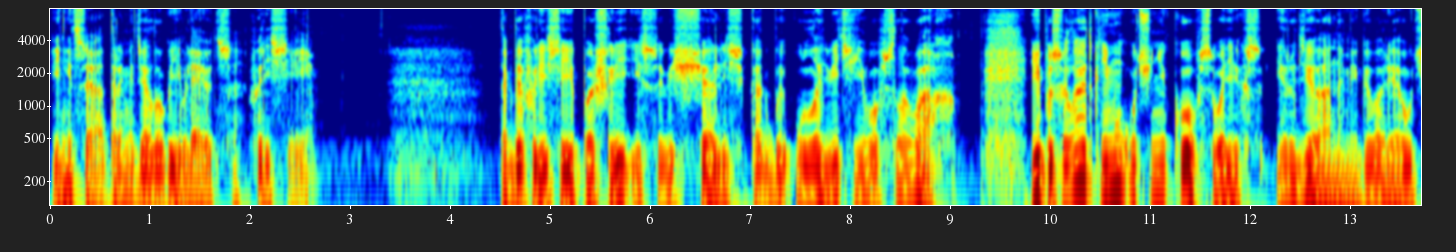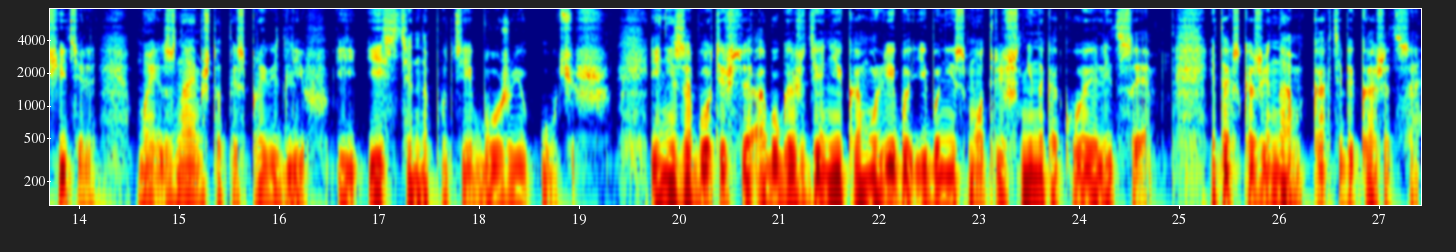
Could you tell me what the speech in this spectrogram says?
Инициаторами диалога являются фарисеи. Тогда фарисеи пошли и совещались, как бы уловить его в словах, и посылают к нему учеников своих с иродианами, говоря, «Учитель, мы знаем, что ты справедлив и истинно пути Божию учишь, и не заботишься об угождении кому-либо, ибо не смотришь ни на какое лице. Итак, скажи нам, как тебе кажется,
